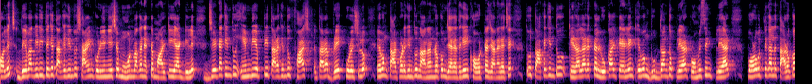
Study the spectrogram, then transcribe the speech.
কলেজ দেবাগিরি থেকে তাকে কিন্তু সাইন করিয়ে নিয়েছে মোহনবাগান একটা মাল্টি ইয়ার ডিলে যেটা কিন্তু এমবিএফটি তারা কিন্তু ফার্স্ট তারা ব্রেক করেছিল এবং তারপরে কিন্তু নানান রকম জায়গা থেকে এই খবরটা জানা গেছে। তো তাকে কিন্তু কেরালার একটা লোকাল ট্যালেন্ট এবং দুর্দান্ত প্লেয়ার প্রমিসিং প্লেয়ার পরবর্তীকালে তারকা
